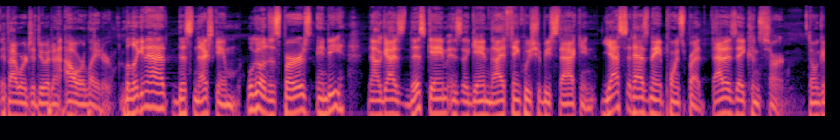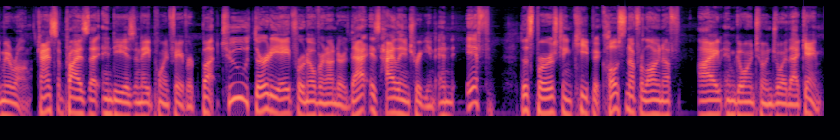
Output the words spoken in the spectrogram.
if I were to do it an hour later. But looking at this next game, we'll go to Spurs Indy. Now, guys, this game is a game that I think we should be stacking. Yes, it has an eight point spread. That is a concern. Don't get me wrong. Kind of surprised that Indy is an eight point favorite, but 238 for an over and under. That is highly intriguing. And if the Spurs can keep it close enough for long enough, I am going to enjoy that game.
